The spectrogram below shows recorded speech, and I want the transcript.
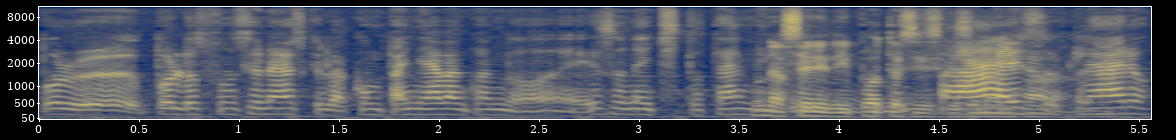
Por, los funcionarios que lo acompañaban cuando es un hecho totalmente Una serie de hipótesis que se manejaban. claro.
